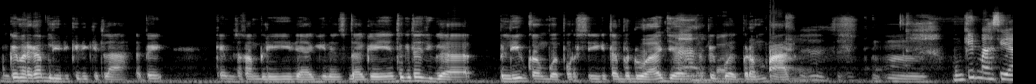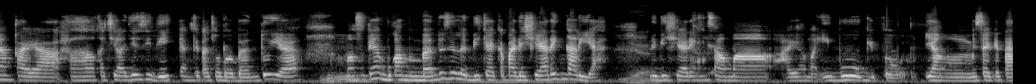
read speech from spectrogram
mungkin mereka beli dikit-dikit lah tapi kayak misalkan beli daging dan sebagainya itu kita juga beli bukan buat porsi kita berdua aja Ah. tapi buat berempat Mm. Mm-mm. mungkin masih yang kayak hal-hal kecil aja sih dik yang kita coba bantu ya Mm-mm. maksudnya bukan membantu sih lebih kayak kepada sharing kali ya Iya. lebih sharing sama ayah sama ibu gitu yang misalnya kita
